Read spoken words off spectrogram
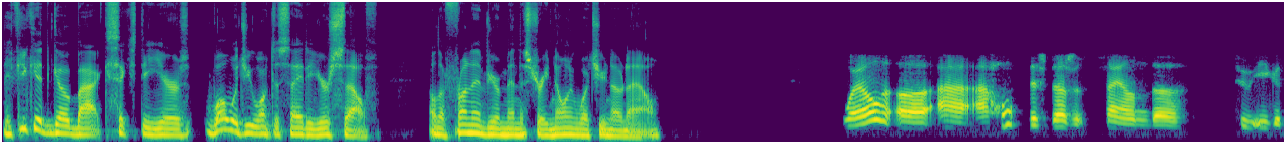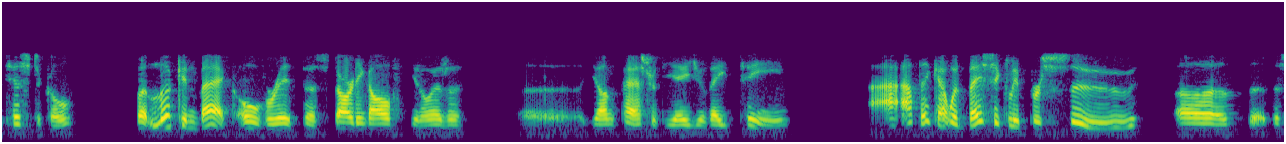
If you could go back 60 years, what would you want to say to yourself on the front end of your ministry, knowing what you know now? Hope this doesn't sound uh, too egotistical, but looking back over it, uh, starting off, you know, as a uh, young pastor at the age of 18, I, I think I would basically pursue uh, the, the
